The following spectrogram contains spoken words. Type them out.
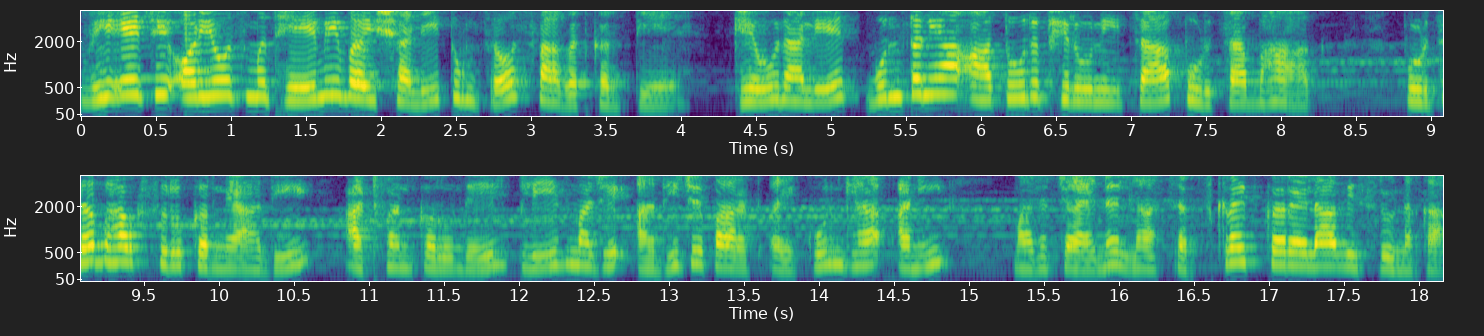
व्ही ए जी ऑडिओजमध्ये मी वैशाली तुमचं स्वागत करते घेऊन आले गुंतण्या आतुर फिरुनीचा पुढचा भाग. पुढचा भाग सुरू करण्याआधी आठवण करून देईल. प्लीज माझे आधीचे पार्ट ऐकून घ्या आणि माझ्या चॅनलला सबस्क्राईब करायला विसरू नका.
